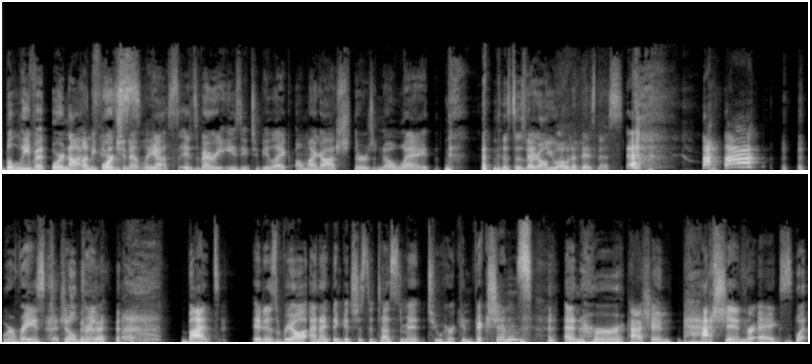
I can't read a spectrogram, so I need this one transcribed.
believe it or not. because, Unfortunately. yes, it's very easy to be like, oh my gosh, there's no way this is that real. you own a business. We're raised children. but it is real. And I think it's just a testament to her convictions and her Passion passion for eggs. What?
